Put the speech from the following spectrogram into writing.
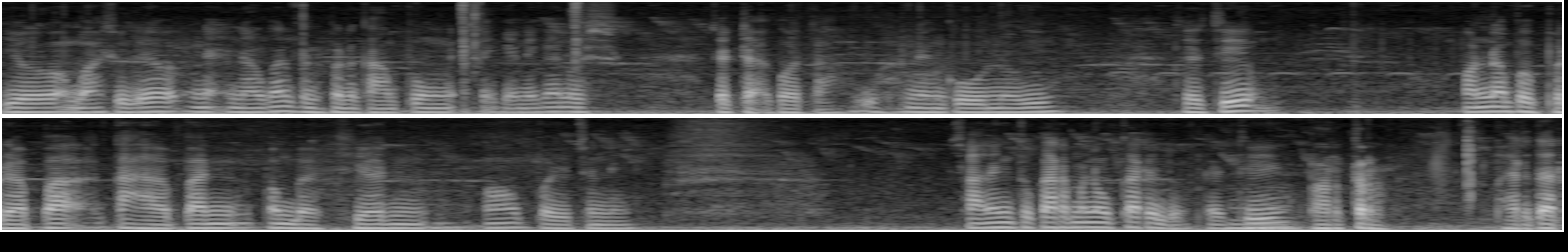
Yo maksudnya nek nek aku kan bener-bener kampung nek sing kene kan wis cedak kota. Wah ning kono iki. Jadi ana beberapa tahapan pembagian apa ya jeneng saling tukar menukar itu. Jadi Hmm, barter. barter.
